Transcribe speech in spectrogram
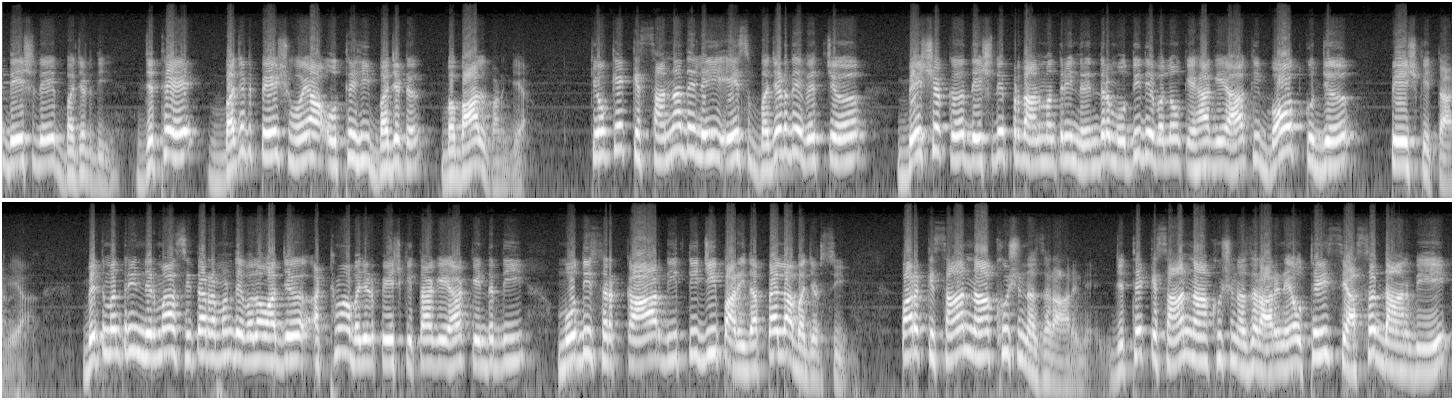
ਦੇਸ਼ ਦੇ ਬਜਟ ਦੀ। ਜਿੱਥੇ ਬਜਟ ਪੇਸ਼ ਹੋਇਆ, ਉੱਥੇ ਹੀ ਬਜਟ ਬਬਾਲ ਬਣ ਗਿਆ। ਕਿਉਂਕਿ ਕਿਸਾਨਾਂ ਦੇ ਲਈ ਇਸ ਬਜਟ ਦੇ ਵਿੱਚ ਬੇਸ਼ੱਕ ਦੇਸ਼ ਦੇ ਪ੍ਰਧਾਨ ਮੰਤਰੀ ਨਰਿੰਦਰ ਮੋਦੀ ਦੇ ਵੱਲੋਂ ਕਿਹਾ ਗਿਆ ਕਿ ਬਹੁਤ ਕੁਝ ਪੇਸ਼ ਕੀਤਾ ਗਿਆ। ਵਿੱਤ ਮੰਤਰੀ ਨਿਰਮਲਾ ਸੀਤਾਰਮਣ ਦੇ ਵੱਲੋਂ ਅੱਜ 8ਵਾਂ ਬਜਟ ਪੇਸ਼ ਕੀਤਾ ਗਿਆ। ਕੇਂਦਰ ਦੀ ਮੋਦੀ ਸਰਕਾਰ ਦੀ ਤੀਜੀ ਪਾਰੀ ਦਾ ਪਹਿਲਾ ਬਜਟ ਸੀ। ਪਰ ਕਿਸਾਨ ਨਾ ਖੁਸ਼ ਨਜ਼ਰ ਆ ਰਹੇ ਨੇ। ਜਿੱਥੇ ਕਿਸਾਨ ਨਾ ਖੁਸ਼ ਨਜ਼ਰ ਆ ਰਹੇ ਨੇ, ਉੱਥੇ ਹੀ ਸਿਆਸਤਦਾਨ ਵੀ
